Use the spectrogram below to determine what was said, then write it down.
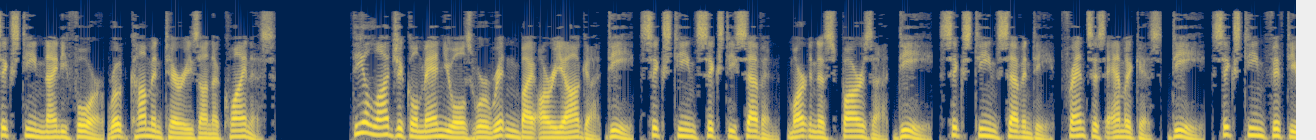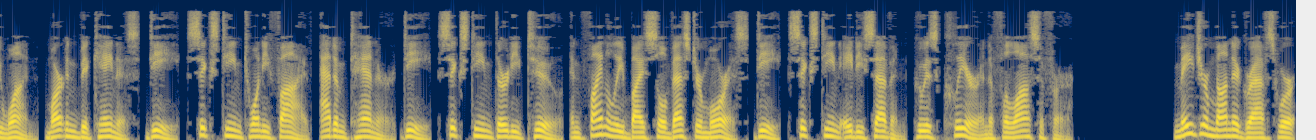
1694 wrote commentaries on Aquinas. Theological manuals were written by Arriaga d. 1667, Martin Esparza d. 1670, Francis Amicus d. 1651, Martin Bucanus d. 1625, Adam Tanner d. 1632, and finally by Sylvester Maurus d. 1687, who is clear and a philosopher. Major monographs were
